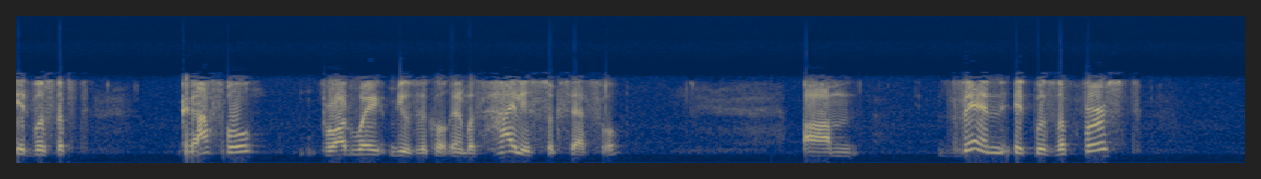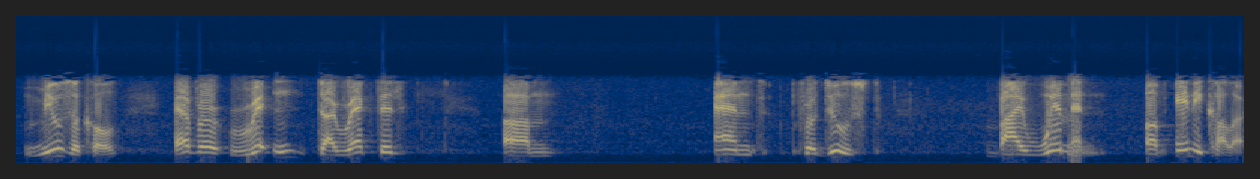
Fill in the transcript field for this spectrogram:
It was the gospel Broadway musical and was highly successful. Um, then it was the first musical ever written, directed, um, and produced by women of any color.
